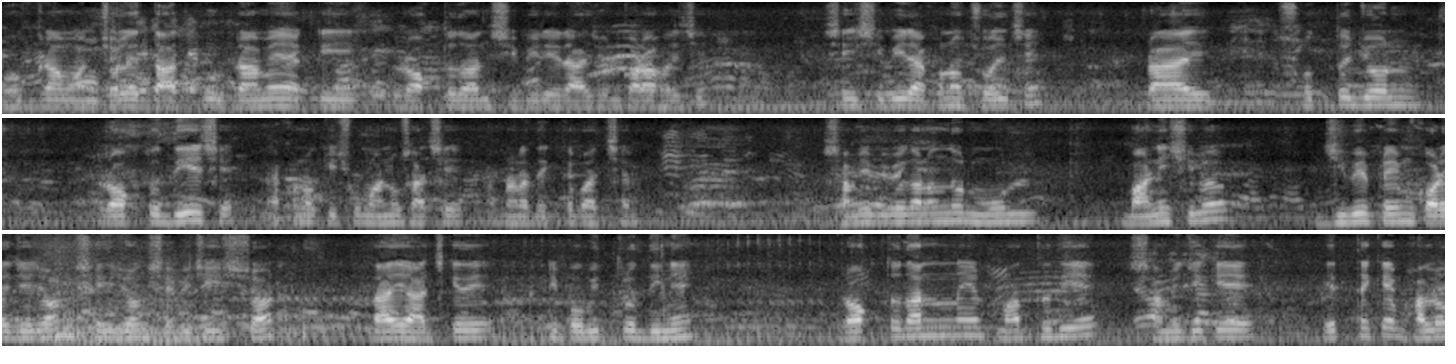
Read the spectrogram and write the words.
গোগ্রাম অঞ্চলের দাঁতপুর গ্রামে একটি রক্তদান শিবিরের আয়োজন করা হয়েছে। সেই শিবির এখনও চলছে। প্রায় সত্তর জন রক্ত দিয়েছে এখনও কিছু মানুষ আছে, আপনারা দেখতে পাচ্ছেন। স্বামী বিবেকানন্দর মূল বাণী ছিল, জীবে প্রেম করে যেজন সেই জন সেবিছে ঈশ্বর। তাই আজকে একটি পবিত্র দিনে রক্তদানের মধ্য দিয়ে স্বামীজিকে এর থেকে ভালো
